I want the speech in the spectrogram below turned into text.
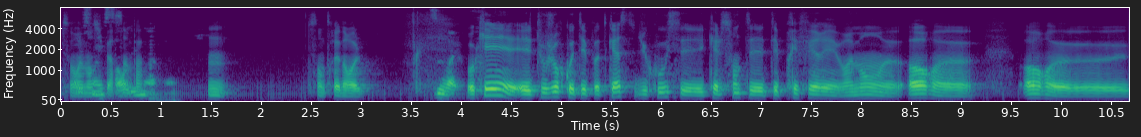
Ils sont vraiment super sympas. Hmm. Ils sont très drôles. C'est vrai. Ok, et toujours côté podcast, du coup, c'est quels sont tes, tes préférés, vraiment euh, hors, euh, hors euh,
